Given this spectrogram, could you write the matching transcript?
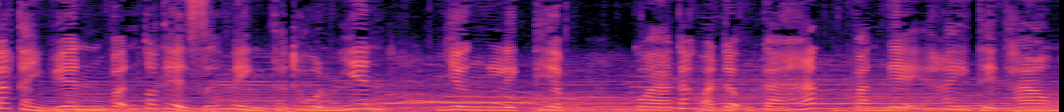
các thành viên vẫn có thể giữ mình thật hồn nhiên nhưng lịch thiệp qua các hoạt động ca hát, văn nghệ hay thể thao.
